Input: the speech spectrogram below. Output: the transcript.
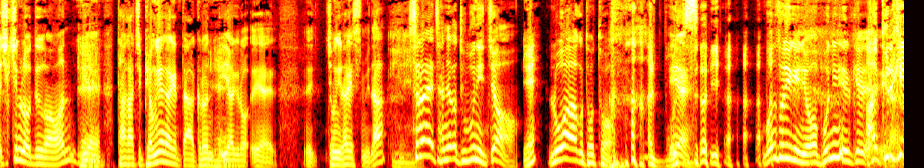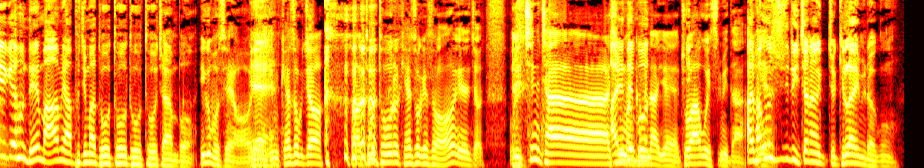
식신로드건, 예. 예. 다 같이 병행하겠다. 그런 이야기로, 예, 예, 정리를 하겠습니다. 슬라의 자녀가 두분 있죠? 예? 로아하고 도토. 아, 뭔 예. 소리야. 뭔 소리긴요? 본인이 이렇게. 아, 그렇게 얘기하면 내 마음이 아프지만 도, 도, 도, 도, 자, 뭐. 이거 보세요. 예. 예. 지금 계속 저, 어, 도토를 계속해서, 예, 저, 우리 친자식만큼이나, 예, 좋아하고 있습니다. 아니, 예. 박명수 씨도 있잖아요. 저 길라임이라고.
